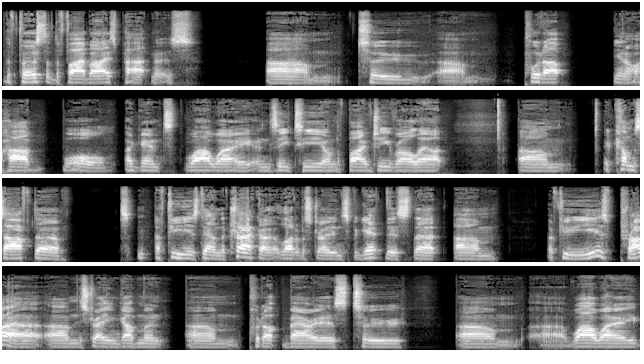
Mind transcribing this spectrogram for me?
the first of the Five Eyes partners um, to um, put up, you know, a hard wall against Huawei and ZTE on the 5G rollout. Um, it comes after a few years down the track. A lot of Australians forget this that um, a few years prior, um, the Australian government um, put up barriers to um, uh, Huawei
